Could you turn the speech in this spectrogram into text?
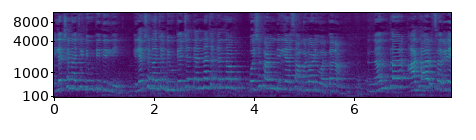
इलेक्शनाची ड्युटी दिल्ली. इलेक्शनाचे ड्युटेचे तेन्नाचे तेन्ना पयशे काडून दिल्ले आसा अंगणवाडी वर्करांक. नंतर आधार सर्वे.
